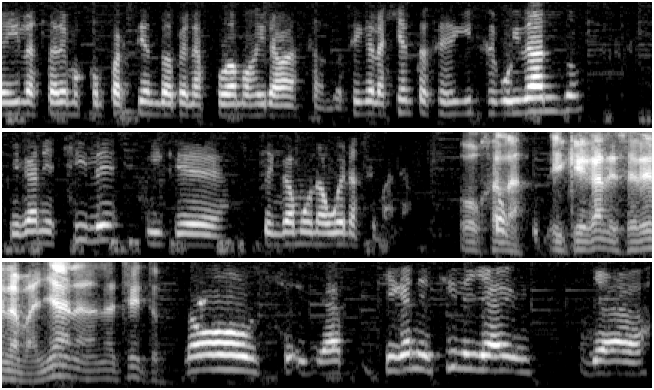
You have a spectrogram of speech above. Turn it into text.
ahí las estaremos compartiendo apenas podamos ir avanzando. Así que la gente a seguirse cuidando, que gane Chile y que tengamos una buena semana. Ojalá, y que gane Serena mañana, Nachito. No, que gane Chile ya, ya,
